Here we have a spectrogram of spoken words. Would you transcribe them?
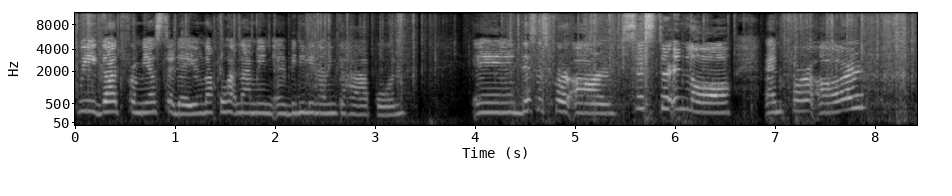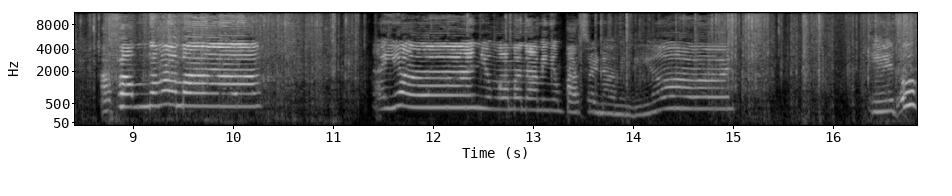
we got from yesterday. Yung nakuha namin, eh, binili namin kahapon. And this is for our sister-in-law and for our afam na mama. Ayan, yung mama namin, yung pastor namin. Ayan. And, oh,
